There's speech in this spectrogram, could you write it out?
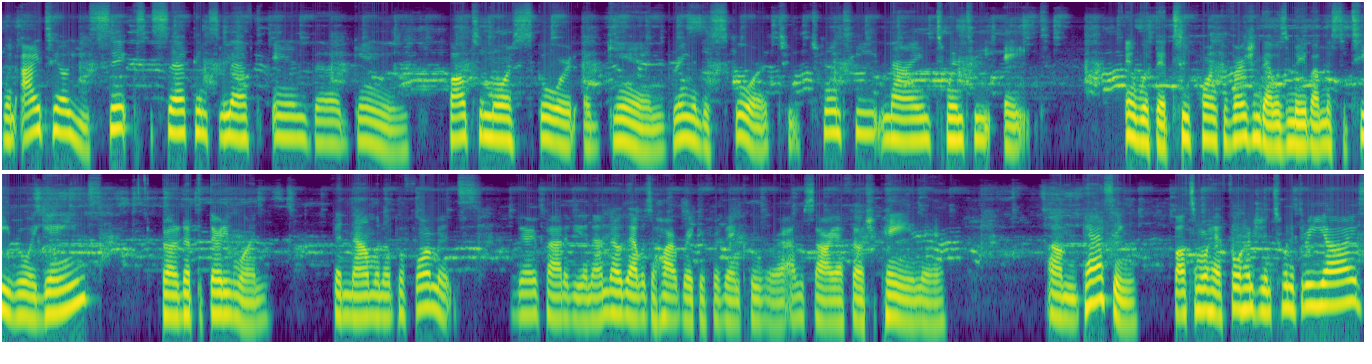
When I tell you six seconds left in the game, Baltimore scored again, bringing the score to 29 28. And with that two point conversion that was made by Mr. T. Roy Gaines, brought it up to 31. Phenomenal performance. Very proud of you. And I know that was a heartbreaker for Vancouver. I'm sorry I felt your pain there. Um, passing, Baltimore had 423 yards.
